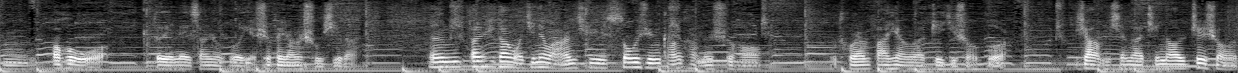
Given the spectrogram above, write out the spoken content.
嗯，包括我对那三首歌也是非常熟悉的。嗯，但是当我今天晚上去搜寻侃侃的时候，我突然发现了这几首歌。像我们现在听到的这首《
